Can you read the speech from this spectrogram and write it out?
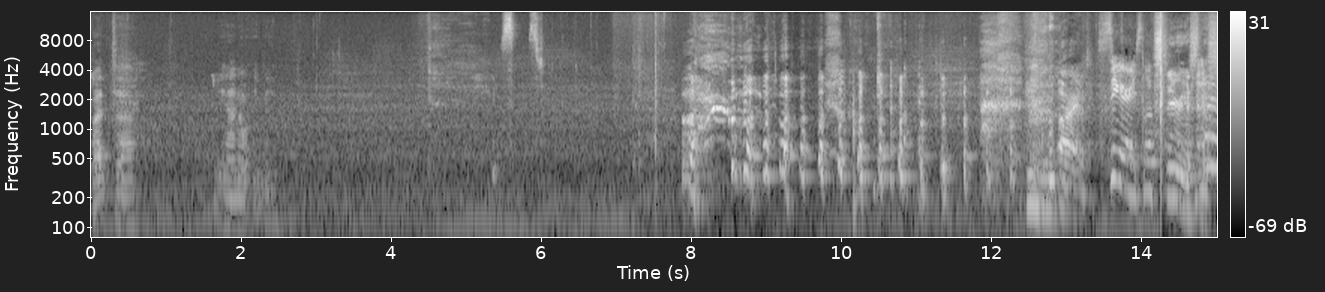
But uh, yeah, I know what you mean. Oh, All right. Serious. Let's Seriousness.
